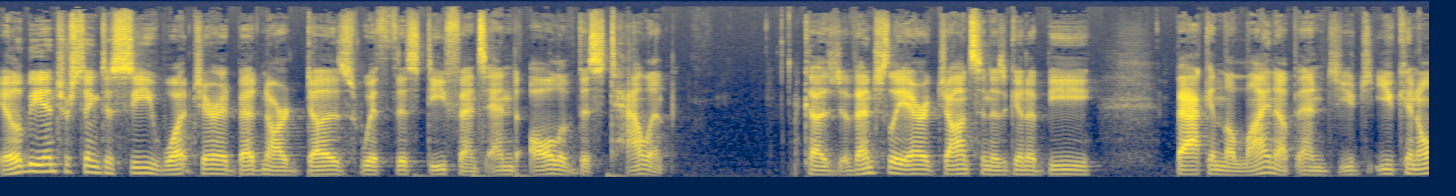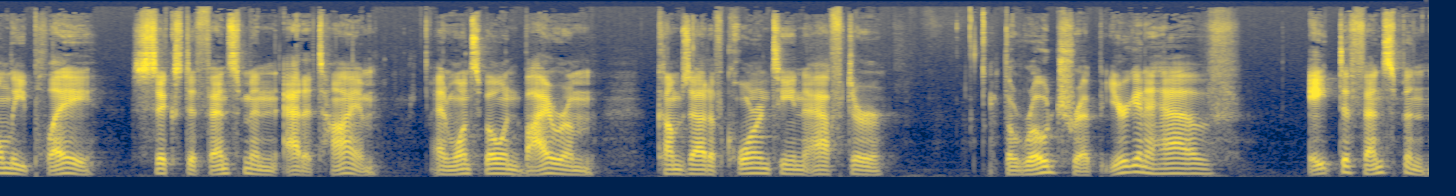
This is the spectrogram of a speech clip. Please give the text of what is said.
it'll be interesting to see what Jared Bednar does with this defense and all of this talent. Because eventually Erik Johnson is going to be back in the lineup, and you you can only play six defensemen at a time. And once Bowen Byram comes out of quarantine after the road trip, you're going to have eight defensemen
